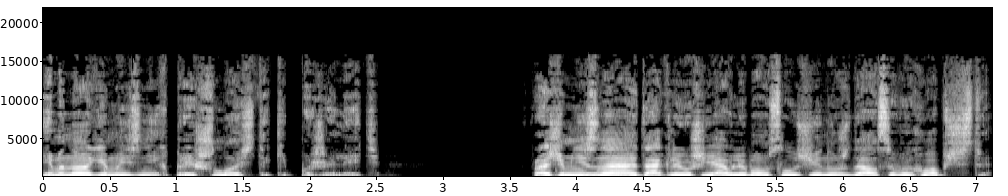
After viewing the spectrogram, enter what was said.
И многим из них пришлось-таки пожалеть. Впрочем, не знаю, так ли уж я в любом случае нуждался в их обществе.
